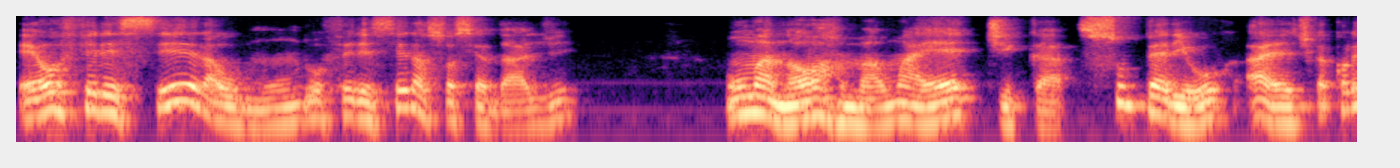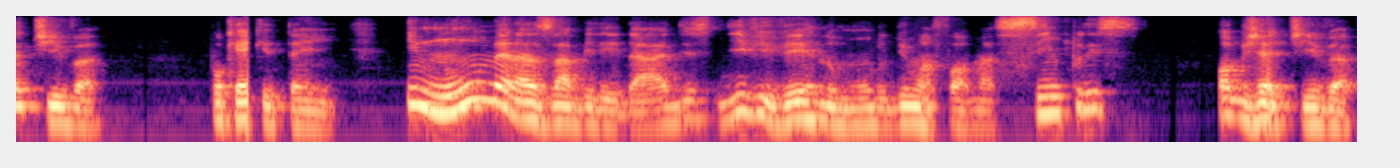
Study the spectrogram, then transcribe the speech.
é oferecer ao mundo, oferecer à sociedade uma norma, uma ética superior à ética coletiva, porque é que tem inúmeras habilidades de viver no mundo de uma forma simples, objetiva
